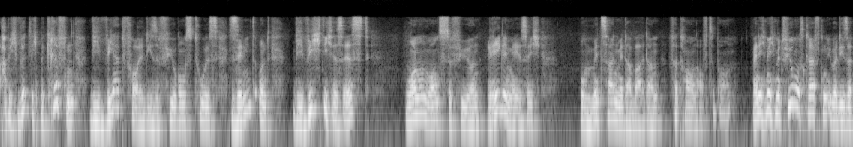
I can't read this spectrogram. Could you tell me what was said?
habe ich wirklich begriffen, wie wertvoll diese Führungstools sind und wie wichtig es ist, One-on-Ones zu führen, regelmäßig, um mit seinen Mitarbeitern Vertrauen aufzubauen. Wenn ich mich mit Führungskräften über diese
